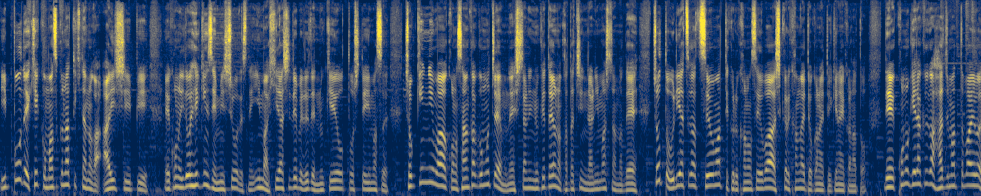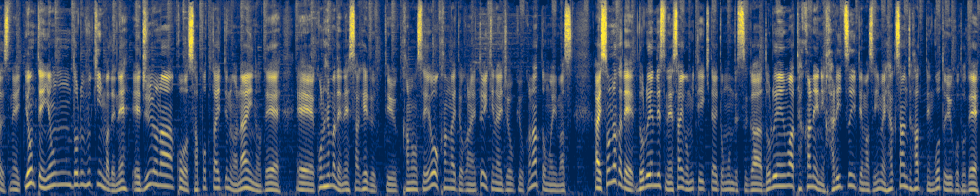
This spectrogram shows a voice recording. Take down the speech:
一方で結構まずくなってきたのが ICP、えー、この移動平均線密集をですね、今、冷やしレベルで抜けようとしています。直近にはこの三角持ち合いもね、下に抜けたような形になりましたので、ちょっと売り圧が強まってくる可能性はしっかり考えておかないといけないかなと。で、この下落が始まった場合はですね、4.4ドル付近までね、え重要なこうサポット帯っていうのがないので、えー、この辺までね、下げるっていう可能性を考えておかないといけない状況かなと思います。はい、その中でドル円ですね、最後見ていきたいと思うんですが、ドル円は高値に張り付いてます。今138.5ということで、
